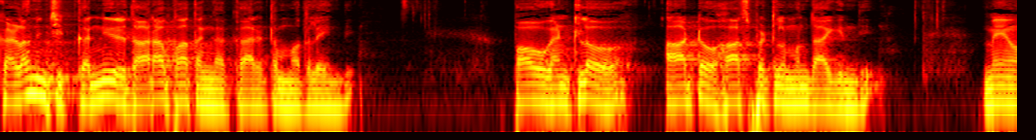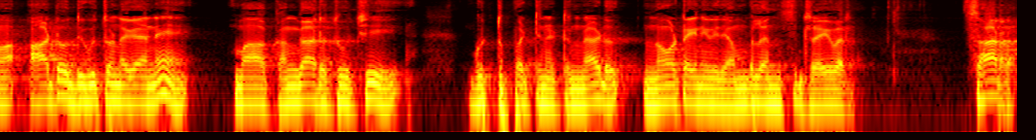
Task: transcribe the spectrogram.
కళ్ళ నుంచి కన్నీరు ధారాపాతంగా కారటం మొదలైంది. పావు గంటలో ఆటో హాస్పిటల్ ముందు ఆగింది మేము ఆటో దిగుతుండగానే మా కంగారు తూచి గుర్తుపట్టినట్టున్నాడు నూట ఎనిమిది అంబులెన్స్ డ్రైవర్. సార్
